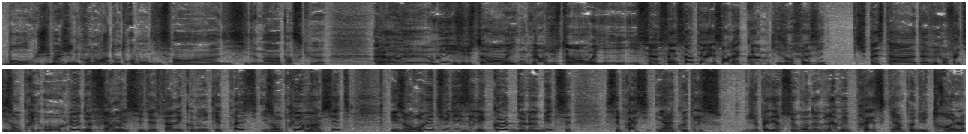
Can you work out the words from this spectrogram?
Bon, j'imagine qu'on aura d'autres rebondissements hein, d'ici demain parce que. Alors euh, oui, juste en concluant justement, oui, c'est assez intéressant la com qu'ils ont choisi. Je sais pas si tu as, vu, en fait, ils ont pris, au, lieu de fermer le site et de faire des communiqués de presse, ils ont pris en main le site, ils ont réutilisé les codes de Logbit. C'est presque, il y a un côté, je vais pas dire second degré, mais presque, il y a un peu du troll.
